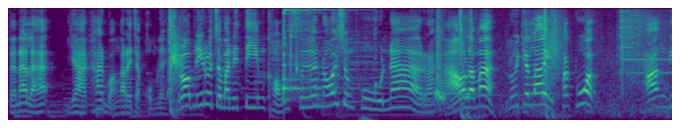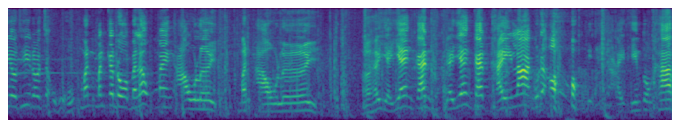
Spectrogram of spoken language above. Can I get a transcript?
แต่นั่นแหละฮะ อย่าคาดหวังอะไรจากผมเลย รอบนี้เราจะมาในทีมของเสือน้อยชมพูน่ารักเอาละมา ลุยกันเลยพักพวก ทางเดียวที่เราจะโอ้โหมันมันกระโดดมาแล้วแม่งเอาเลย มันเอาเลยเฮ้ยอย่าแย่งกัน อย่าแย่งกันใครลากกูนะโอ้ยไอทีมตรงข้าม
